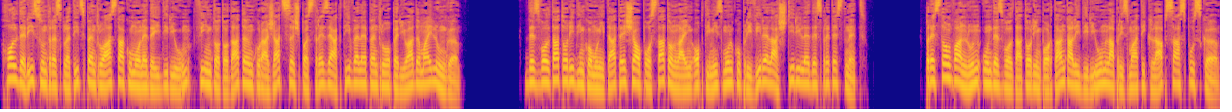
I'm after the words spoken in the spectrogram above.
Holderii sunt răsplătiți pentru asta cu monede Ethereum, fiind totodată încurajați să-și păstreze activele pentru o perioadă mai lungă. Dezvoltatorii din comunitate și-au postat online optimismul cu privire la știrile despre testnet. Preston Van Loon, un dezvoltator important al Ethereum la Prismatic Labs, a spus că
